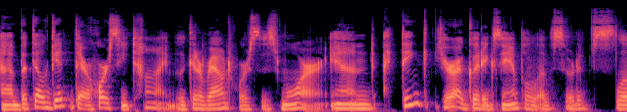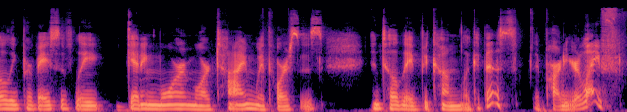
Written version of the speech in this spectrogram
Um, but they'll get their horsey time. They'll get around horses more. And I think you're a good example of sort of slowly, pervasively getting more and more time with horses until they become, look at this, they're part of your life.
